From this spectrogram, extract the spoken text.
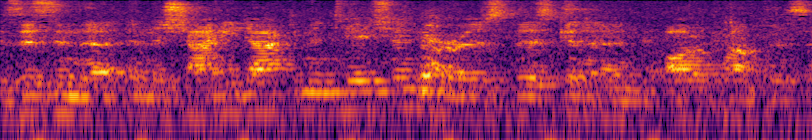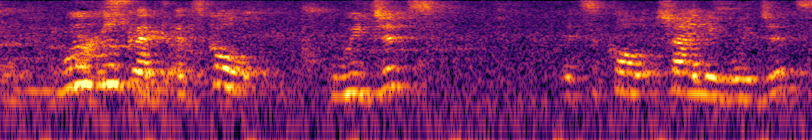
Is this in the, in the Shiny documentation, Yeah. or is this gonna auto prompt this in We'll look at, it's called widgets. It's called shiny widgets,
